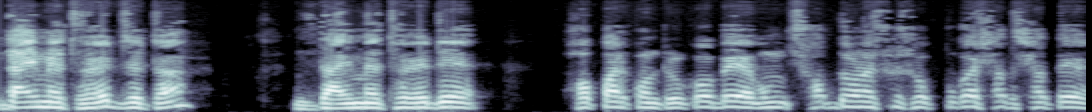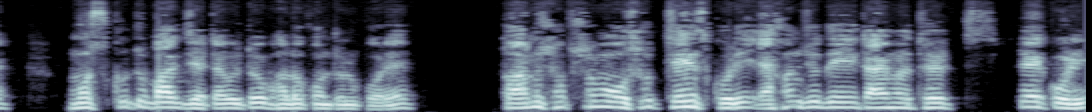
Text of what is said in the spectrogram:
ডাইমেথয়েড যেটা। ডাইমেথয়েডে হপার কন্ট্রোল করবে এবং সব ধরনের শোষক পোকার সাথে সাথে মস্কুটো বাগ যেটা ওইটাও ভালো কন্ট্রোল করে। তো আমি সবসময় ওষুধ চেঞ্জ করি। এখন যদি এই ডাইমেথয়েড স্প্রে করি,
